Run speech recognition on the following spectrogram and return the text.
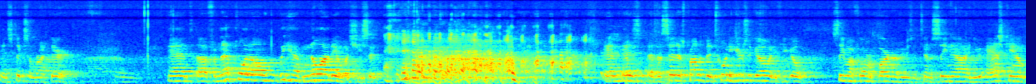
and sticks them right there. And uh, from that point on, we have no idea what she said. and as, as I said, it's probably been 20 years ago, and if you go see my former partner who's in Tennessee now, and you ask him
